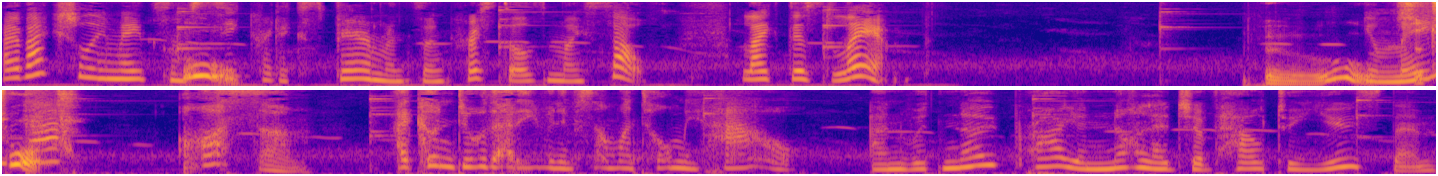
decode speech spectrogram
I've actually made some Cool. secret experiments on crystals myself, like this lamp. Ooh, You it's a made torch. that? Awesome! I couldn't do that even if someone told me how. And with no prior knowledge of how to use them,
